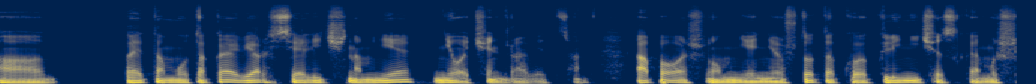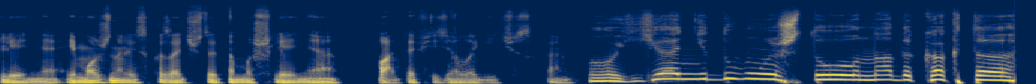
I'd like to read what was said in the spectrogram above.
А, поэтому такая версия лично мне не очень нравится. А по вашему мнению, что такое клиническое мышление? И можно ли сказать, что это мышление патофизиологическое? Я не думаю, что надо как-то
